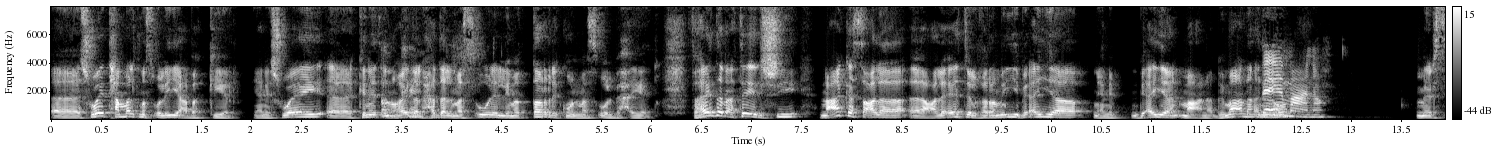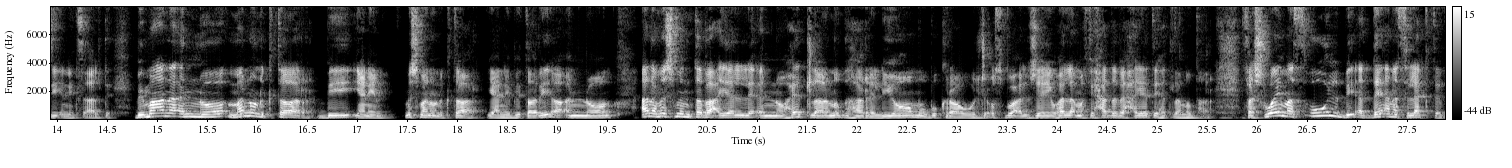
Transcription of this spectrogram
آه شوي تحملت مسؤولية على بكير. يعني شوي آه كنت إنه هيدا الحدا المسؤول اللي مضطر يكون مسؤول بحياته. فهيدا بعتقد الشيء انعكس على آه علاقاتي الغرامية باي يعني بأي معنى. بمعنى إنه بأي معنى؟ ميرسي إنك سألتي. بمعنى إنه منن كتار بي يعني مش منن كتار يعني بطريقة إنه أنا مش من تبع يلي إنه هات لنظهر اليوم وبكرة والأسبوع الجاي وهلأ ما في حدا بحياتي هات لنظهر فشوي مسؤول بقد إيه أنا selective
